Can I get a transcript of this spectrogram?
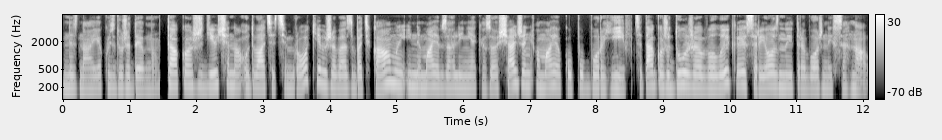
Не знаю, якось дуже дивно. Також дівчина у 27 років живе з батьками і не має взагалі ніяких заощаджень, а має купу боргів. Це також дуже великий, серйозний тривожний сигнал.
